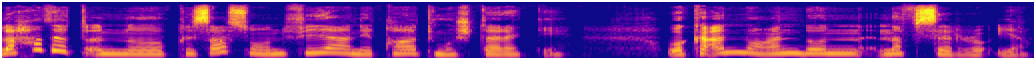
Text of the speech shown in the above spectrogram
لاحظت أنه قصصهم فيها نقاط مشتركة وكأنه عندهم نفس الرؤية.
